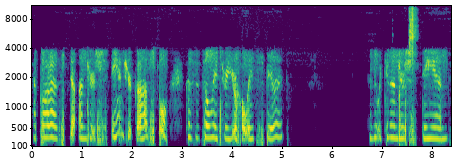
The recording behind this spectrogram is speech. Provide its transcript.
have brought us to understand your gospel because it's only through your Holy Spirit. And that we can understand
